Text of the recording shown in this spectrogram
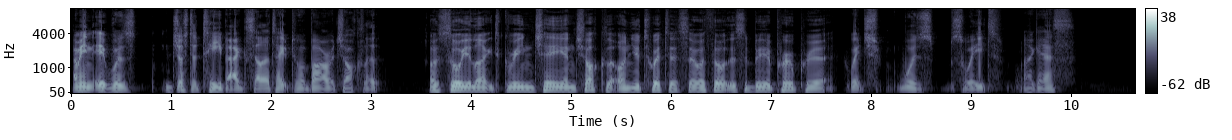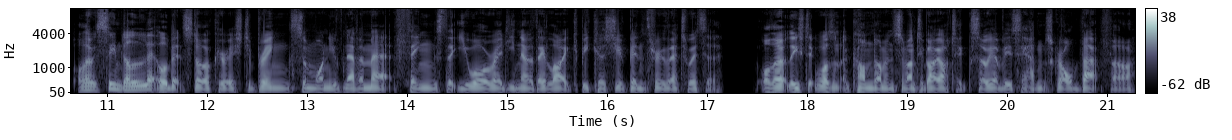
I mean, it was just a tea bag sellotaped to a bar of chocolate. I saw you liked green tea and chocolate on your Twitter, so I thought this would be appropriate. Which was sweet, I guess although it seemed a little bit stalkerish to bring someone you've never met things that you already know they like because you've been through their Twitter. Although at least it wasn't a condom and some antibiotics, so he obviously hadn't scrolled that far.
